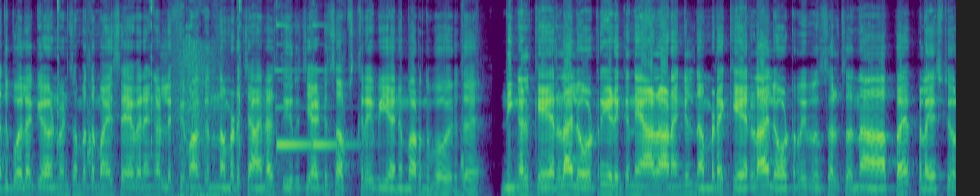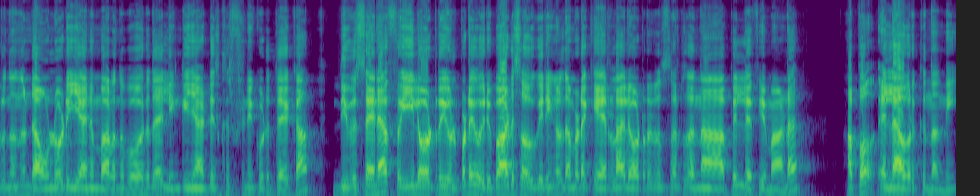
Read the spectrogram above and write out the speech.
അതുപോലെ ഗവൺമെന്റ് സംബന്ധമായ സേവനങ്ങൾ ലഭ്യമാക്കുന്ന നമ്മുടെ ചാനൽ തീർച്ചയായിട്ടും സബ്സ്ക്രൈബ് ചെയ്യാനും മറന്നു പോകരുത്. നിങ്ങൾ കേരള ലോട്ടറി എടുക്കുന്ന ആളാണെങ്കിൽ നമ്മുടെ കേരള ലോട്ടറി റിസൾട്ട്സ് എന്ന ആപ്പ് പ്ലേ സ്റ്റോറിൽ നിന്നും ഡൗൺലോഡ് ചെയ്യാനും മറന്നു പോകരുത്. ലിങ്ക് ഞാൻ ഡിസ്ക്രിപ്ഷനിൽ കൊടുത്തേക്കാം. ദിവസേന ഫ്രീ ലോട്ടറി ഉൾപ്പെടെ ഒരുപാട് സൗകര്യങ്ങൾ നമ്മുടെ കേരള ലോട്ടറി റിസൾട്ട്സ് എന്ന ആപ്പിൽ ലഭ്യമാണ്. അപ്പോൾ എല്ലാവർക്കും നന്ദി.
